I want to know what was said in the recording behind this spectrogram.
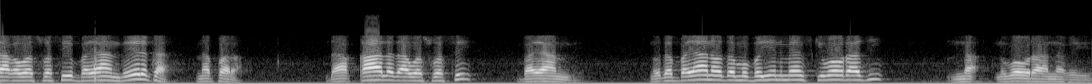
دا وسوسه بیان دی لکه نه پره دا قال دا وسوسه بیان دی نو دا بیان او د مبین مینس کې وو راځي نه نو وو را نه غي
